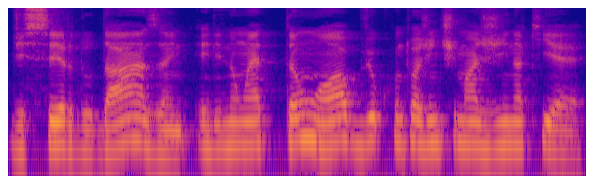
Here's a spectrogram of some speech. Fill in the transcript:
de ser do Dasein ele não é tão óbvio quanto a gente imagina que é.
